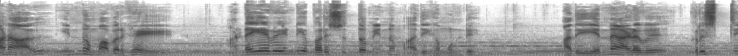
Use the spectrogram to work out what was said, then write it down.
ஆனால் இன்னும் அவர்கள் அடைய வேண்டிய பரிசுத்தம் இன்னும் அதிகம் உண்டு. அது என்ன அளவு? கிறிஸ்து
